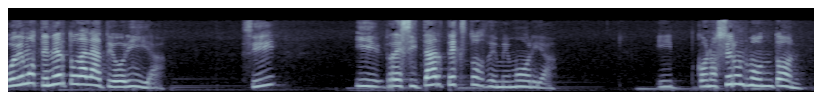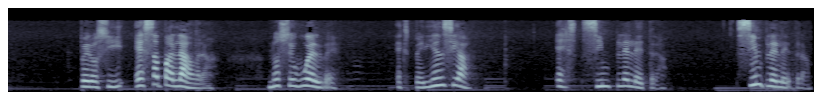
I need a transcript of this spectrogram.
Podemos tener toda la teoría, ¿sí? Y recitar textos de memoria y conocer un montón. Pero si esa palabra no se vuelve experiencia, es simple letra. Simple letra.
